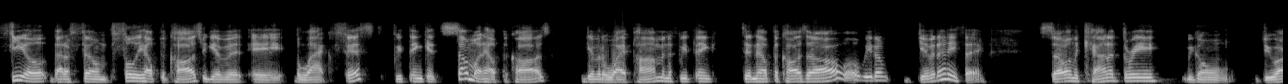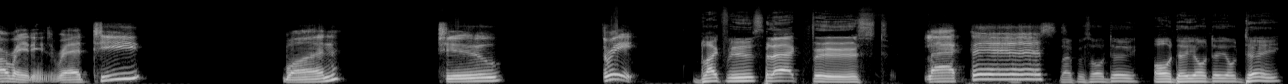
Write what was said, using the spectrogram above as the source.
feel that a film fully helped the cause. We give it a black fist. If we think it somewhat helped the cause, give it a white palm. And if we think didn't help the cause at all, well, we don't give it anything. So on the count of three, we gonna do our ratings. Red T. One, two, three. Black fist. Black fist. Blackfish all day. All day, all day, all day.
